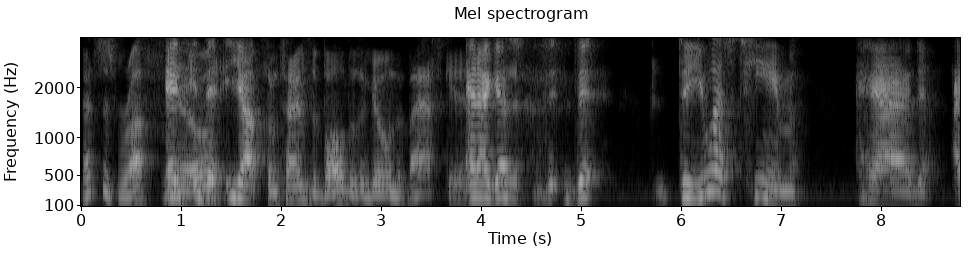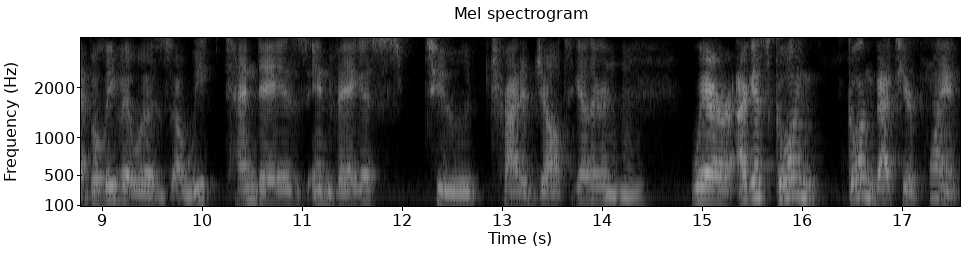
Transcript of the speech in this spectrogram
That's just rough. You And, yeah, Sometimes the ball doesn't go in the basket. and I guess the, the the U.S. team had, I believe it was a week, ten days in Vegas to try to gel together. Mhm. Where I guess going going back to your point,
